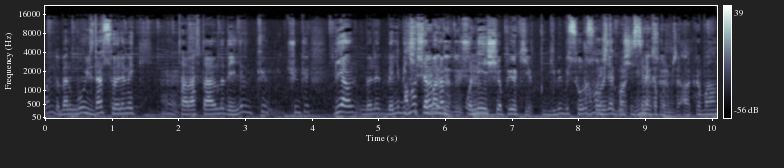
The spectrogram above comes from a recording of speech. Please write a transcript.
Tamam da ben bu yüzden söylemek evet. taraftarında değildim. Çünkü, çünkü bir an böyle belli bir Ama kitle bana o ne iş yapıyor ki gibi bir soru Ama soracak işte bak, hissine yine kapıldım. akraban,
